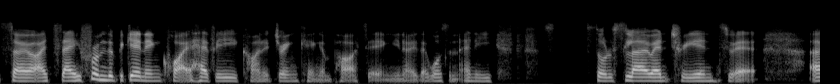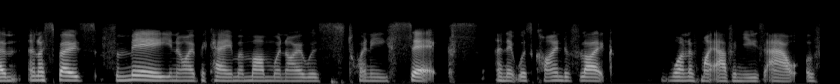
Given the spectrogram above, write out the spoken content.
so I'd say from the beginning, quite heavy kind of drinking and partying. You know, there wasn't any sort of slow entry into it. Um, and I suppose for me, you know, I became a mum when I was 26, and it was kind of like one of my avenues out of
